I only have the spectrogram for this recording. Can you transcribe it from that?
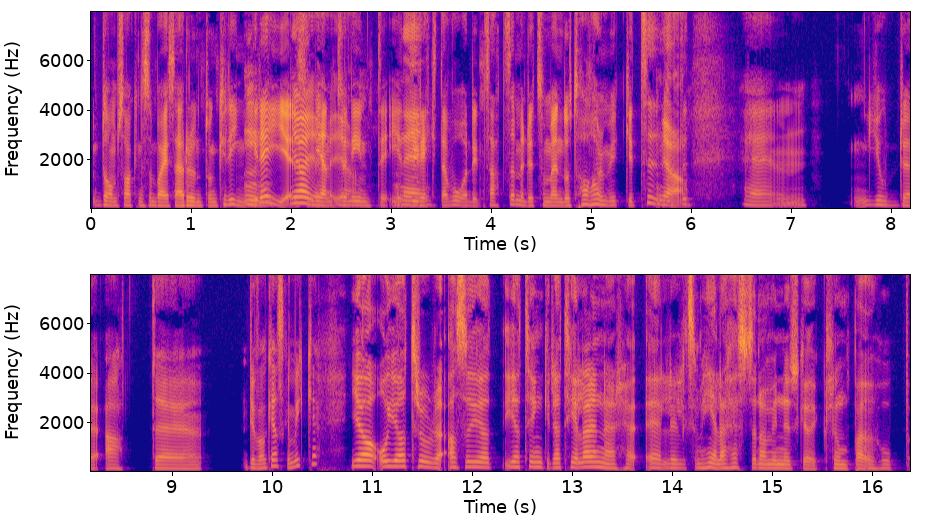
de sakerna som bara är så här runt omkring Mm. grejer Ja, som ja, egentligen ja. inte är Nej. direkta vårdinsatser, men det som ändå tar mycket tid. Eh, gjorde att eh, det var ganska mycket. Ja, och jag tror, alltså jag, jag tänker att hela den här, eller liksom hela hösten, om vi nu ska klumpa ihop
